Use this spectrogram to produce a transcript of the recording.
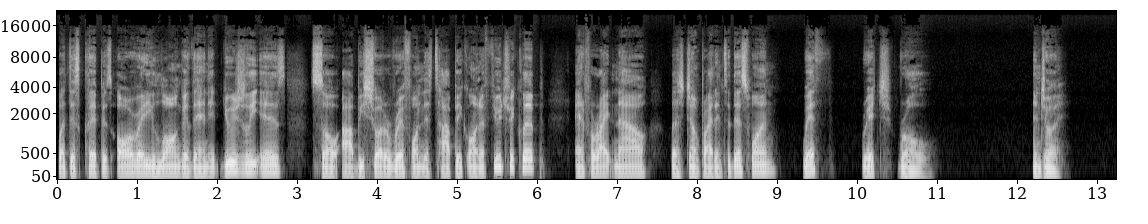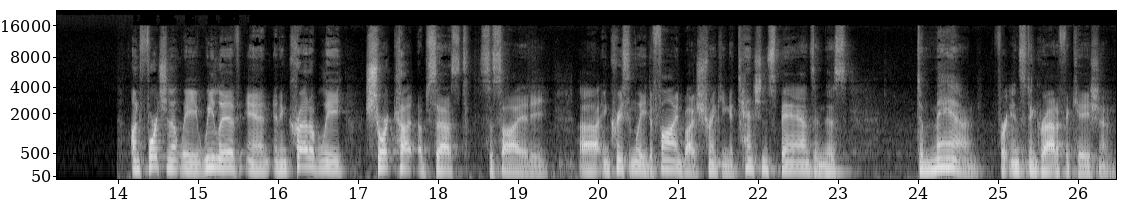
but this clip is already longer than it usually is. So I'll be sure to riff on this topic on a future clip. And for right now, let's jump right into this one with Rich Roll. Enjoy. Unfortunately, we live in an incredibly shortcut obsessed society, uh, increasingly defined by shrinking attention spans and this demand for instant gratification.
